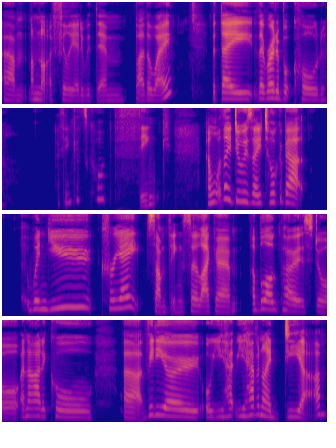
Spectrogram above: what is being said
um, I'm not affiliated with them, by the way, but they they wrote a book called I think it's called Think, and what they do is they talk about when you create something, so like a, a blog post or an article, uh, a video, or you have you have an idea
